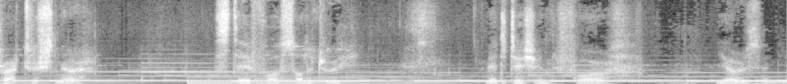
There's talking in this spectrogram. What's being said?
practitioner stay for solitary meditation for years and years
